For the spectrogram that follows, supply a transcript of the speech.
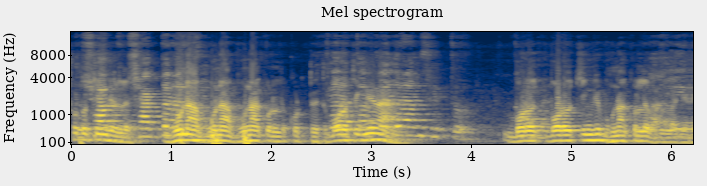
ছোট চিংড়ি হলে ভুনা ভুনা ভুনা করলে করতে হতো। বড় চিংড়ি না। বড় বড় চিংড়ি ভুনা করলে ভালো লাগে।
